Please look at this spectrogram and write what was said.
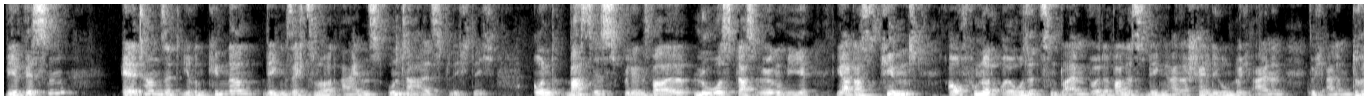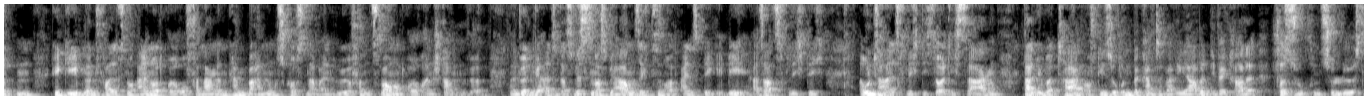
wir wissen, Eltern sind ihren Kindern wegen 1601 unterhaltspflichtig. Und was ist für den Fall los, dass irgendwie ja, das Kind auf 100 Euro sitzen bleiben würde, weil es wegen einer Schädigung durch einen, durch einen Dritten gegebenenfalls nur 100 Euro verlangen kann, Behandlungskosten aber in Höhe von 200 Euro entstanden würden. Dann würden wir also das Wissen, was wir haben, 1601 BGB, ersatzpflichtig, unterhaltspflichtig sollte ich sagen, dann übertragen auf diese unbekannte Variable, die wir gerade versuchen zu lösen.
